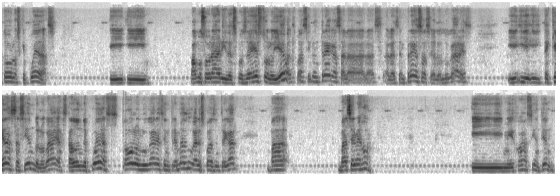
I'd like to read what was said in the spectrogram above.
todos los que puedas. Y, y, vamos a orar y después de esto lo llevas, vas y lo entregas a, a, las, a las empresas a los lugares y, te quedas haciéndolo, va hasta donde puedas, todos los lugares, entre más lugares puedas entregar, va, va a ser mejor. Y me dijo, ah, sí, entiendo.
